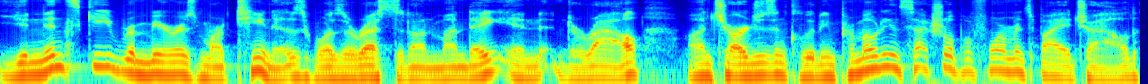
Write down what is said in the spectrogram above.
Yuninsky Ramirez Martinez was arrested on Monday in Doral on charges including promoting sexual performance by a child,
